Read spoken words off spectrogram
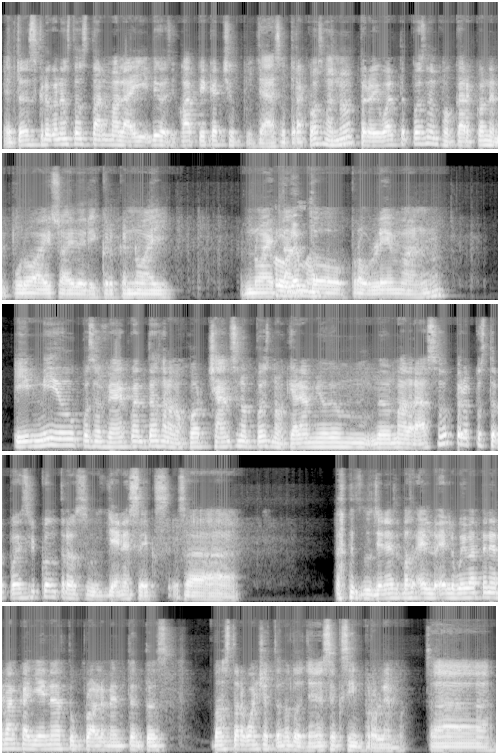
Entonces creo que no estás tan mal ahí. Digo, si juega Pikachu, pues ya es otra cosa, ¿no? Pero igual te puedes enfocar con el puro Ice Rider y creo que no hay no hay tanto problema, ¿no? Y Mew, pues al final de cuentas, a lo mejor Chance no puedes noquear a Mew de un, madrazo, pero pues te puedes ir contra sus Genesex. O sea, sus Genesex, el, güey va a tener banca llena, tú probablemente, entonces vas a estar one-shotando los Genesex sin problema. O sea,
